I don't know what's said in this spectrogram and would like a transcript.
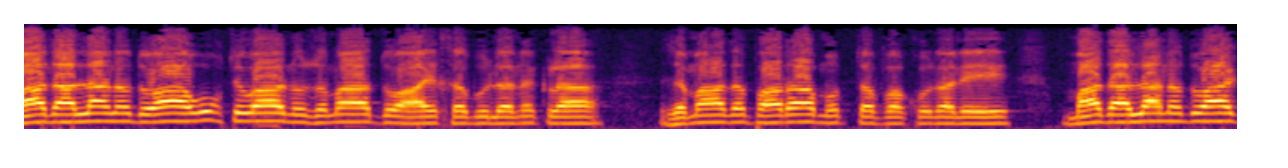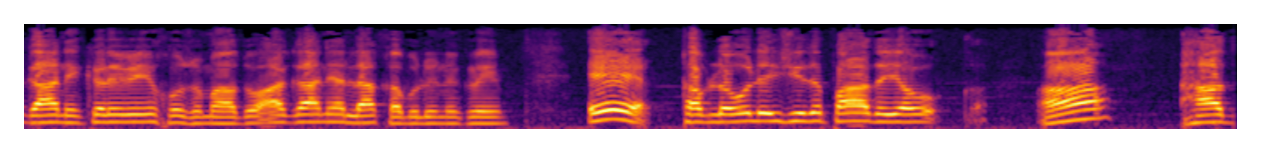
ما د الله نه دعا غوښته و نو زما دعا قبول نکړه زما د پاره متفقون علی ما د الله نه دعا غانې کړې وي خو زما دعا غانې الله قبول نکړي اے قبل اولې شي د پاره د یو ا حد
